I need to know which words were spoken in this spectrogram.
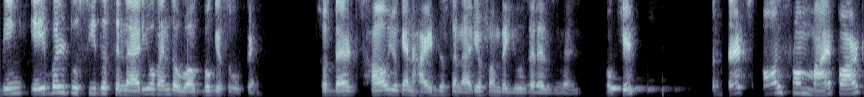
being able to see the scenario when the workbook is open. So that's how you can hide the scenario from the user as well okay? That's all from my part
